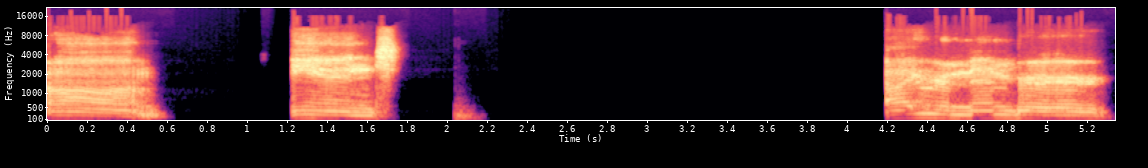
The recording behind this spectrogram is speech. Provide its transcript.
Um, and I remember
